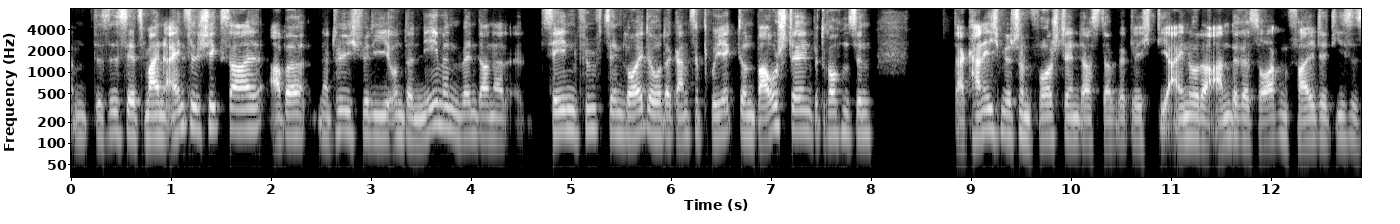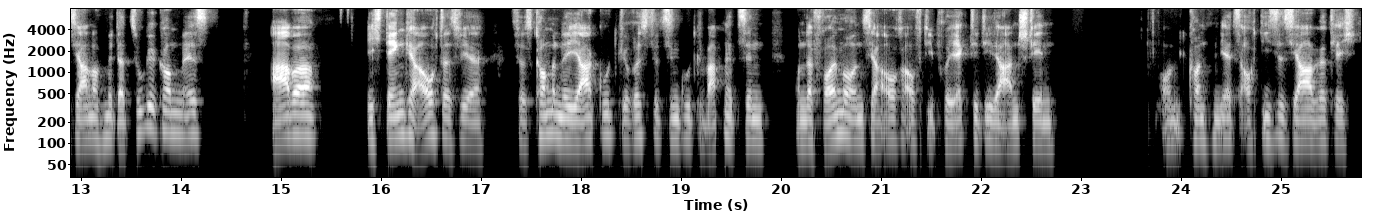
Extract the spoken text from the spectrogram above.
Ähm, das ist jetzt mein Einzelschicksal, aber natürlich für die Unternehmen, wenn da 10, 15 Leute oder ganze Projekte und Baustellen betroffen sind, da kann ich mir schon vorstellen, dass da wirklich die eine oder andere Sorgenfalte dieses Jahr noch mit dazugekommen ist. Aber ich denke auch, dass wir fürs kommende Jahr gut gerüstet sind, gut gewappnet sind. Und da freuen wir uns ja auch auf die Projekte, die da anstehen und konnten jetzt auch dieses Jahr wirklich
